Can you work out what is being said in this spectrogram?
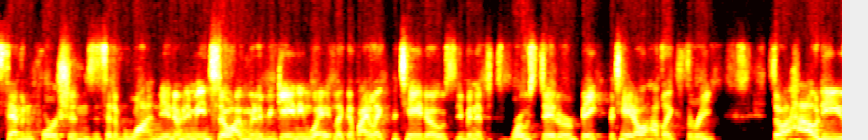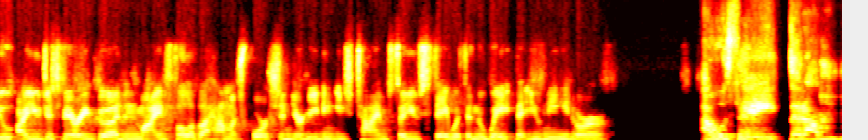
seven portions instead of one. You know what I mean? So I'm going to be gaining weight. Like if I like potatoes, even if it's roasted or baked potato, I'll have like three. So how do you, are you just very good and mindful about how much portion you're eating each time? So you stay within the weight that you need or? I would say that I'm,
